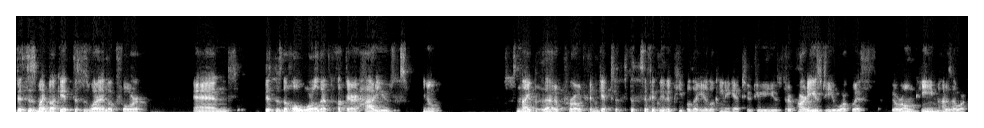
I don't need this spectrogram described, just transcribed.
this is my bucket, this is what I look for, and this is the whole world that's out there? How do you, you know, sniper that approach and get to specifically the people that you're looking to get to? Do you use third parties? Do you work with your own team? How does that work?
